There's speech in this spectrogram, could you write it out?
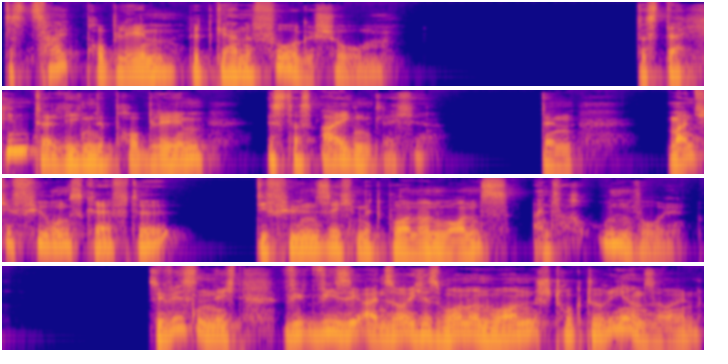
das Zeitproblem wird gerne vorgeschoben. Das dahinterliegende Problem ist das eigentliche. Denn manche Führungskräfte, die fühlen sich mit One-on-Ones einfach unwohl. Sie wissen nicht, wie, wie sie ein solches One-on-One -on -One strukturieren sollen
